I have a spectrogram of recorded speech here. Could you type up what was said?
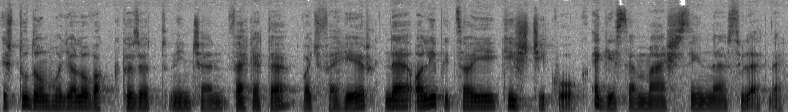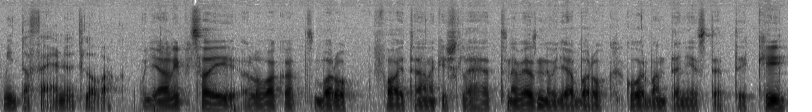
és tudom, hogy a lovak között nincsen fekete vagy fehér, de a lipicai kis csikók egészen más színnel születnek, mint a felnőtt lovak. Ugye a lipicai lovakat barokk fajtának is lehet nevezni, ugye a barokk korban tenyésztették ki,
